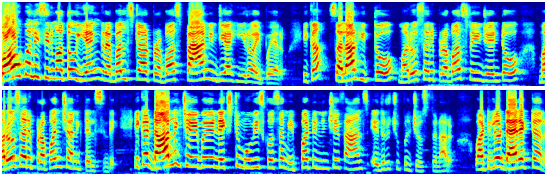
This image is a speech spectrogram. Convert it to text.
బాహుబలి సినిమాతో young rebel star Prabhas pan India hero అయిపోయారు. ఇక సలార్ హిట్తో మరోసారి ప్రభాస్ రేంజ్ ఏంటో మరోసారి ప్రపంచానికి తెలిసింది. ఇక డార్లింగ్ చేయబోయే నెక్స్ట్ మూవీస్ కోసం ఇప్పటి నుంచే ఫ్యాన్స్ ఎదురు చూపులు చూస్తున్నారు. వాటిలో డైరెక్టర్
